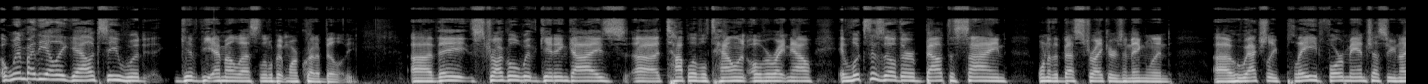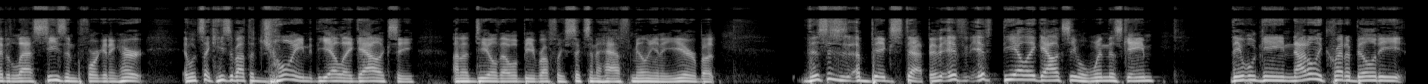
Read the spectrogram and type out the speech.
a, a win by the LA Galaxy would give the MLS a little bit more credibility. Uh, they struggle with getting guys uh, top level talent over right now. It looks as though they're about to sign one of the best strikers in England, uh, who actually played for Manchester United last season before getting hurt. It looks like he's about to join the LA Galaxy on a deal that will be roughly six and a half million a year. But this is a big step. If if, if the LA Galaxy will win this game, they will gain not only credibility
